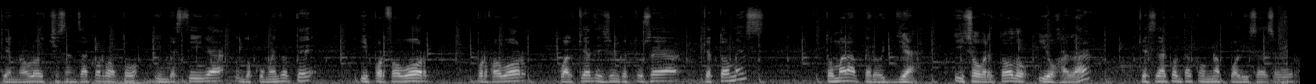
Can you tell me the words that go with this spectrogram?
que no lo eches en saco roto, investiga, documentate y por favor, por favor, cualquier decisión que tú sea que tomes, tómala, pero ya. Y sobre todo, y ojalá, que sea contar con una póliza de seguro.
